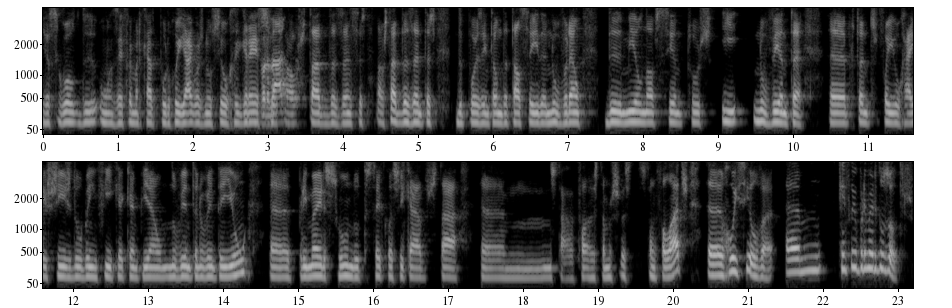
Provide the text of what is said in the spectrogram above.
Esse gol de 1 a 0 foi marcado por Rui Águas no seu regresso ao estado, das Antas, ao estado das Antas, depois então da tal saída no verão de 1990. Uh, ah, portanto, foi o raio-x do Benfica, campeão 90-91. Uh, ah, primeiro, segundo, terceiro classificado está, um, está estamos, estão falados. Uh, Rui Silva, um, quem foi o primeiro dos outros?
